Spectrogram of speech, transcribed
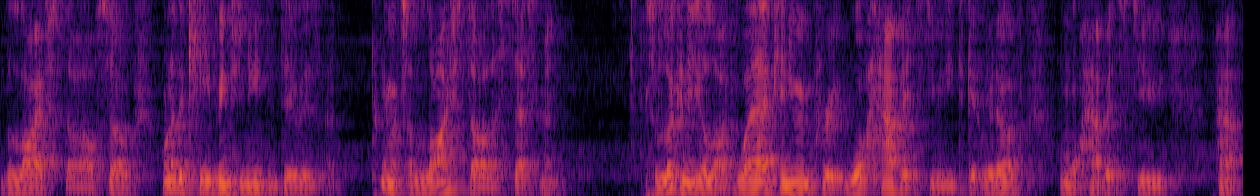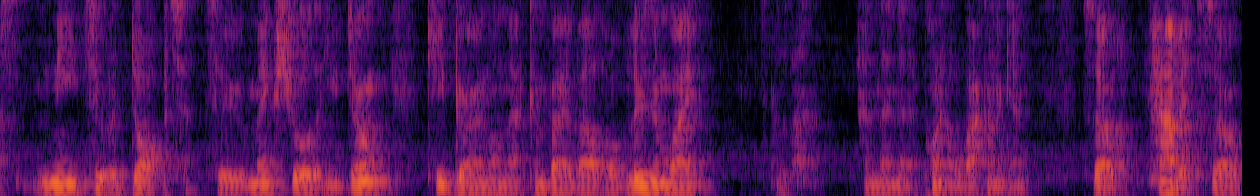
the lifestyle. So one of the key things you need to do is pretty much a lifestyle assessment. So looking at your life, where can you improve? What habits do you need to get rid of? And what habits do you perhaps need to adopt to make sure that you don't keep going on that conveyor belt of losing weight and then uh, putting it all back on again. So habits. So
